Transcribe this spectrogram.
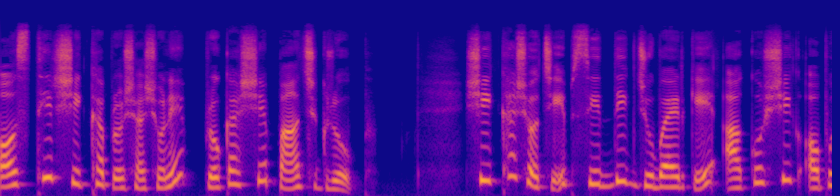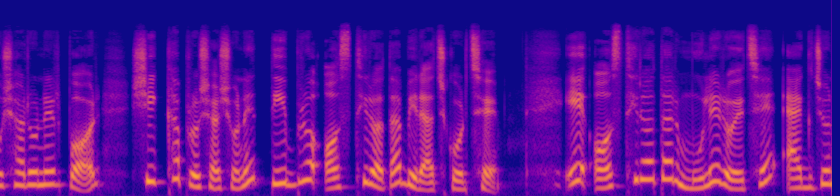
অস্থির শিক্ষা প্রশাসনে প্রকাশ্যে পাঁচ গ্রুপ। শিক্ষা সচিব সিদ্দিক জুবায়েরকে আকস্মিক অপসারণের পর শিক্ষা প্রশাসনে তীব্র অস্থিরতা বিরাজ করছে। এ অস্থিরতার মূলে রয়েছে একজন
